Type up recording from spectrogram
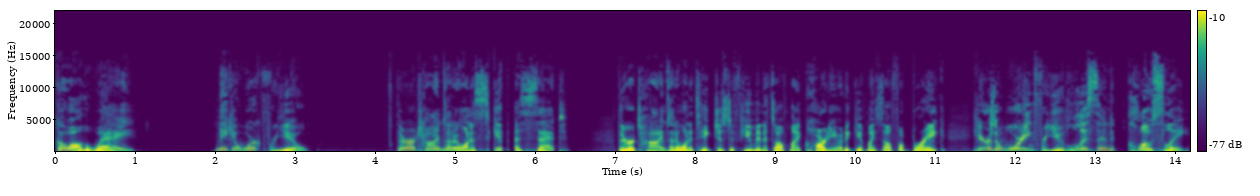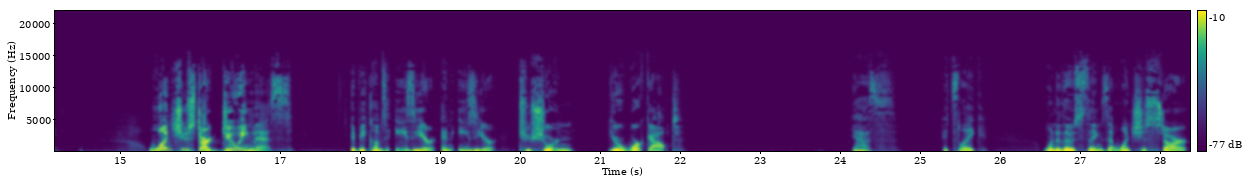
go all the way. Make it work for you. There are times that I want to skip a set. There are times that I want to take just a few minutes off my cardio to give myself a break. Here's a warning for you listen closely. Once you start doing this, it becomes easier and easier to shorten your workout. Yes, it's like one of those things that once you start,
